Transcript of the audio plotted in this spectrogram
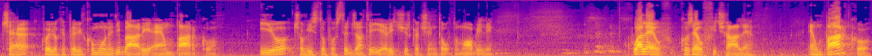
c'è quello che per il comune di Bari è un parco. Io ci ho visto posteggiate ieri circa 100 automobili. Qual è, cos'è ufficiale? È un parco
